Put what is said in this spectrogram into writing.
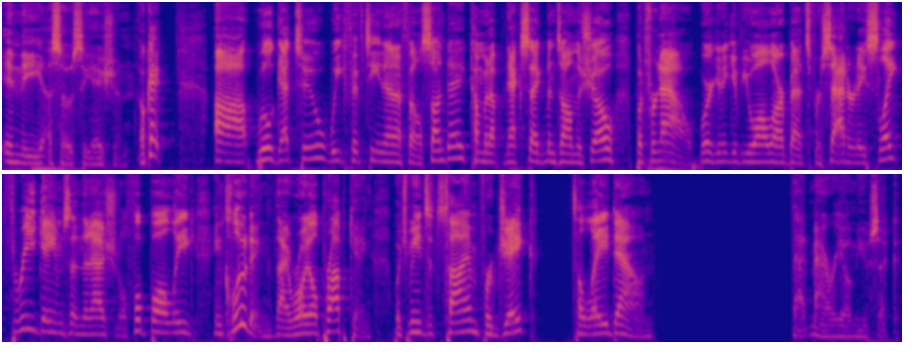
in the association. Okay. Uh, we'll get to Week 15 NFL Sunday coming up next segments on the show. But for now, we're going to give you all our bets for Saturday slate. Three games in the National Football League, including thy Royal Prop King, which means it's time for Jake to lay down that Mario music.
